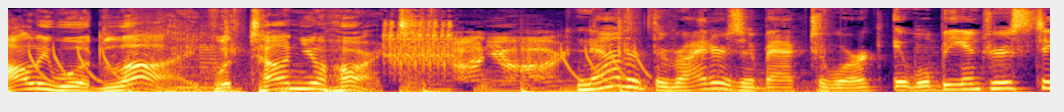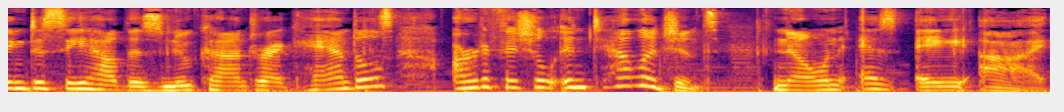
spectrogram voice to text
Hollywood Live with Tanya Hart. Now that the writers are back to work, it will be interesting to see how this new contract handles artificial intelligence, known as AI.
